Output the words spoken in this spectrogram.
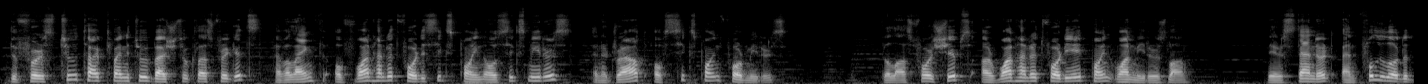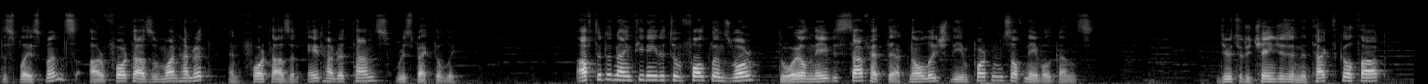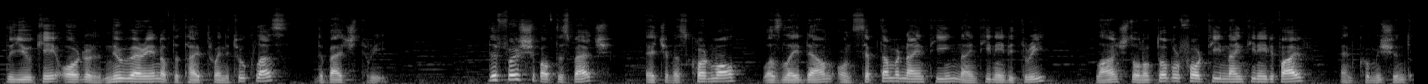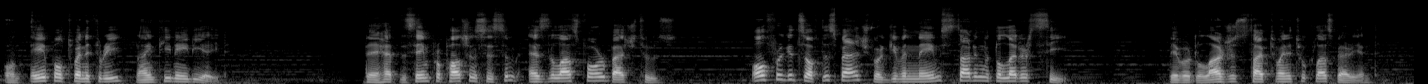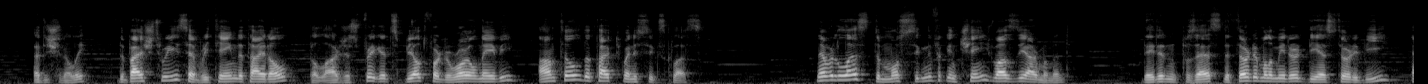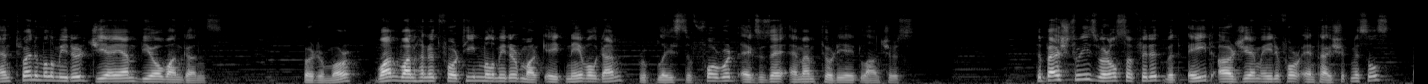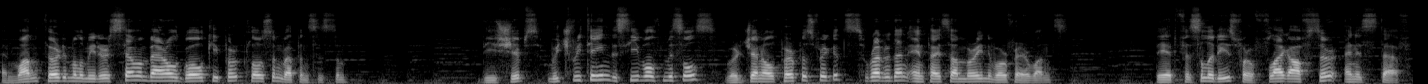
The first two Type 22 Batch 2 class frigates have a length of 146.06 meters and a draught of 6.4 meters. The last four ships are 148.1 meters long. Their standard and fully loaded displacements are 4,100 and 4,800 tons respectively. After the 1982 Falklands War, the Royal Navy staff had to acknowledge the importance of naval guns. Due to the changes in the tactical thought, the UK ordered a new variant of the Type 22 class, the Batch 3. The first ship of this batch, HMS Cornwall, was laid down on September 19, 1983, launched on October 14, 1985, and commissioned on April 23, 1988. They had the same propulsion system as the last four Batch 2s. All frigates of this batch were given names starting with the letter C. They were the largest Type 22 class variant. Additionally, the Batch 3s have retained the title the largest frigates built for the Royal Navy until the Type 26 class. Nevertheless, the most significant change was the armament. They didn't possess the 30mm DS-30B and 20mm GAM BO-1 guns. Furthermore, one 114mm Mark 8 naval gun replaced the forward Exocet MM-38 launchers. The Batch 3s were also fitted with 8 RGM-84 anti-ship missiles and one 30mm 7-barrel Goalkeeper close-in weapon system. These ships, which retained the Seawolf missiles, were general-purpose frigates rather than anti-submarine warfare ones. They had facilities for a flag officer and his staff.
